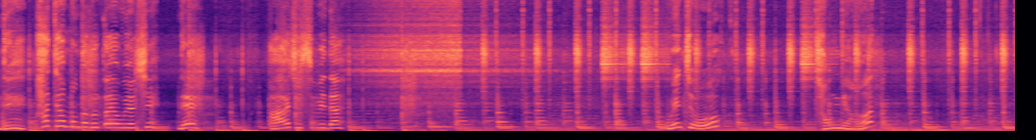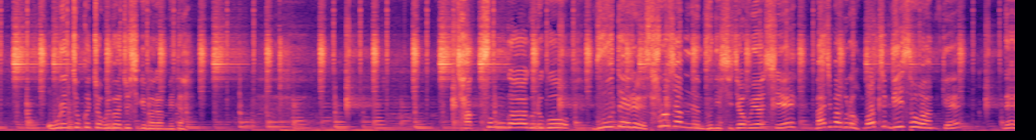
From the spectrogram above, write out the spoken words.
네, 하트 한번 가볼까요, 우연 씨? 네, 아 좋습니다. 왼쪽 정면 오른쪽 끝쪽을 봐주시기 바랍니다. 작품과 그리고 무대를 사로잡는 분이시죠, 우연 씨. 마지막으로 멋진 미소와 함께, 네,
